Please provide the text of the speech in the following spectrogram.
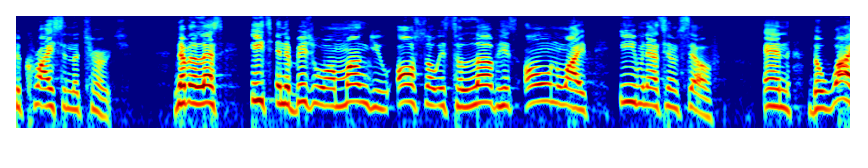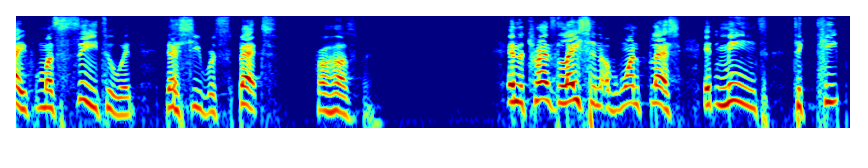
to Christ and the church. Nevertheless, each individual among you also is to love his own wife even as himself, and the wife must see to it that she respects her husband. In the translation of one flesh, it means to keep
